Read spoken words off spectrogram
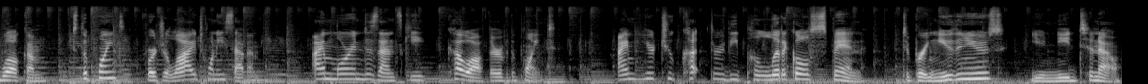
Welcome to The Point for July 27th. I'm Lauren Dezenski, co author of The Point. I'm here to cut through the political spin to bring you the news you need to know.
